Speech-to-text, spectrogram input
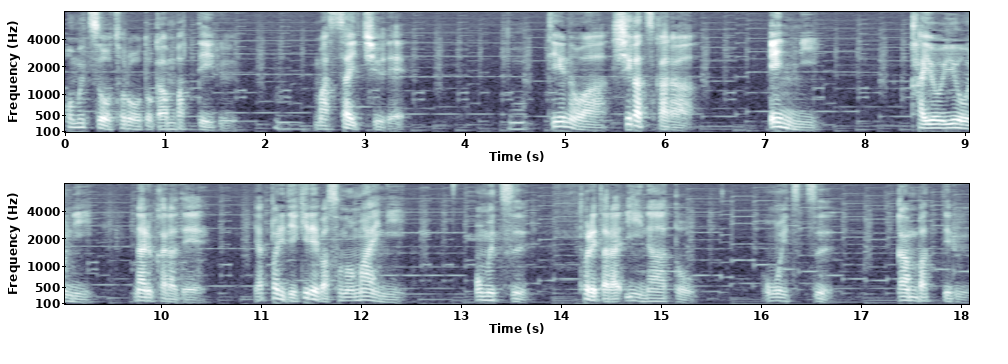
おむつを取ろうと頑張っているうん真っ最中で。ね。っていうのは4月から園に通うようになるからでやっぱりできればその前におむつ取れたらいいなと思いつつ頑張ってる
